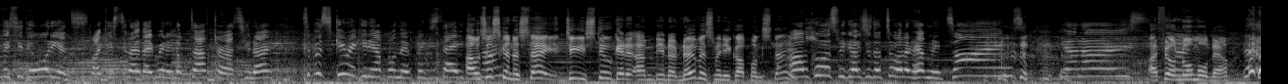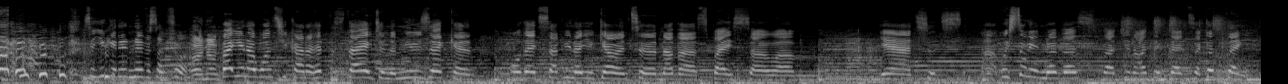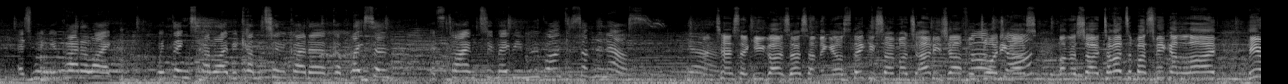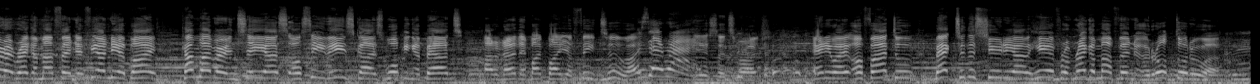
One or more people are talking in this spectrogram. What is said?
obviously the audience, like yesterday, they really looked after us. You know, it's a bit scary getting up on that big stage. I was just going to say, do you still get um, you know nervous when you go up on stage? Oh, of course, we go to the toilet how many times? you know. I feel so- normal now. so you get nervous, I'm sure. I know. But you know, once you kind of hit the stage and the music and all that stuff, you know, you go into another space. So um, yeah, it's it's uh, we still get nervous, but you know, I think that's a good thing. It's when you kind of like when things kind of like become too kind of complacent. It's time to maybe move on to something else. Yeah. Fantastic, you guys are something else. Thank you so much, Ardijah, for joining us on the show. Tagata Pasifika Live here at Raggamuffin. If you're nearby, come over and see us or see these guys walking about. I don't know, they might buy your feet too, eh? Is that right? Yes, that's right. anyway, Ofatu, back to the studio here from Raggamuffin, Rotorua.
